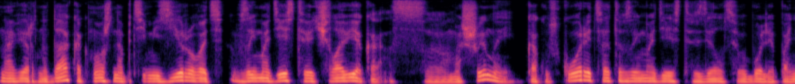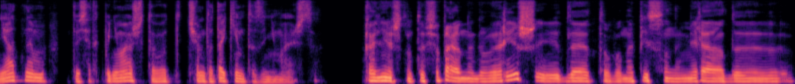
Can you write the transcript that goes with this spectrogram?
наверное, да, как можно оптимизировать взаимодействие человека с машиной, как ускорить это взаимодействие, сделать его более понятным. То есть я так понимаю, что вот чем-то таким ты занимаешься. Конечно, ты все правильно говоришь, и для этого написаны мириады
